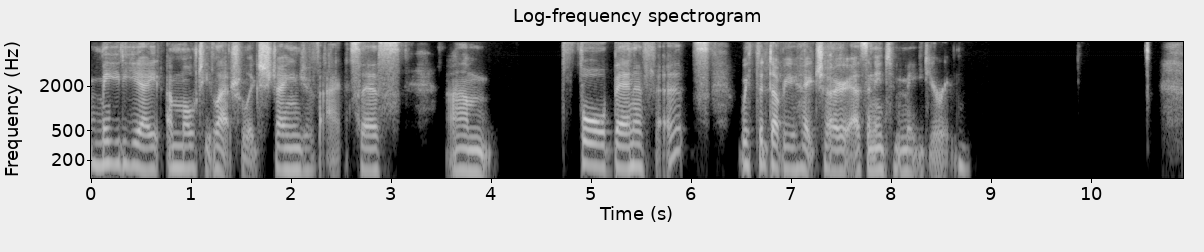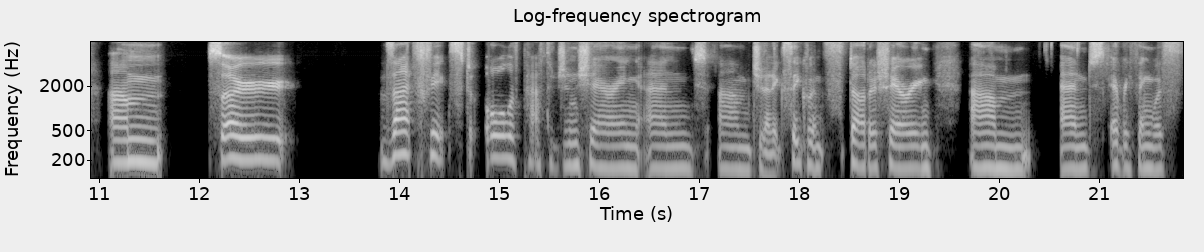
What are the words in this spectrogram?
mediate a multilateral exchange of access um, for benefits with the WHO as an intermediary. Um, so that fixed all of pathogen sharing and um, genetic sequence data sharing, um, and everything was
